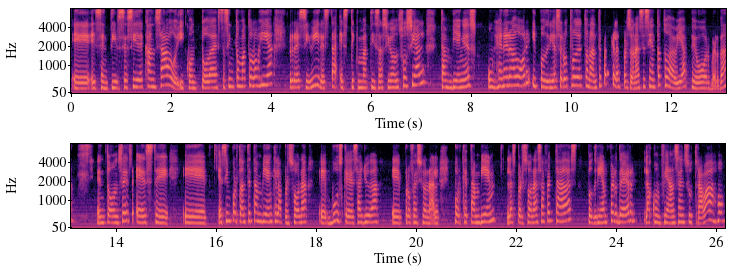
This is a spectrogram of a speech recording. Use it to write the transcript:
eh, sentirse así de cansado y con toda esta sintomatología, recibir esta estigmatización social también es un generador y podría ser otro detonante para que la persona se sienta todavía peor, ¿verdad? Entonces, este, eh, es importante también que la persona eh, busque esa ayuda eh, profesional, porque también las personas afectadas podrían perder la confianza en su trabajo,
